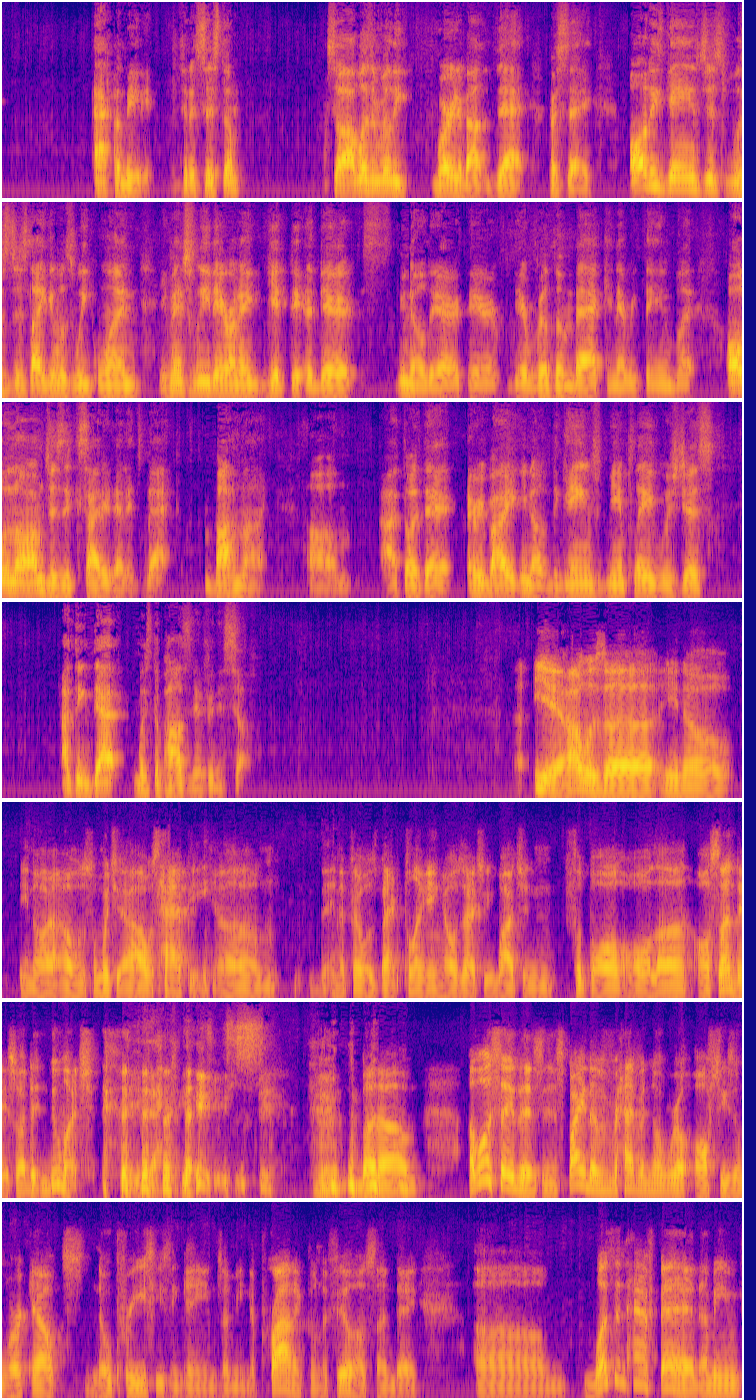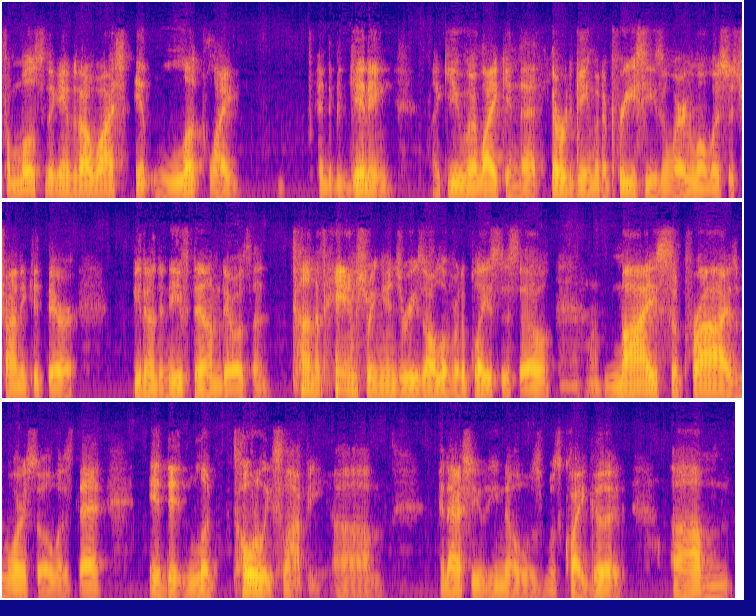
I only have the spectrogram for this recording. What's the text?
acclimated to the system, so I wasn't really worried about that per se. All these games just was just like it was week one. Eventually, they're gonna get their, their you know their their their rhythm back and everything, but all in all, I'm just excited that it's back. Bottom line, um, I thought that everybody, you know, the games being played was just. I think that was the positive in itself. Yeah, I was, uh, you know, you know, I, I was with you. I was happy. Um, the NFL was back playing. I was actually watching football all uh, all Sunday, so I didn't do much. but um, I will say this: in spite of having no real off-season workouts, no preseason games, I mean, the product on the field on Sunday um, wasn't half bad. I mean, for most of the games that I watched, it looked like in the beginning, like you were like in that third game of the preseason where everyone was just trying to get their feet underneath them. There was a ton of hamstring injuries all over the places. So mm-hmm. my surprise more so was that it didn't look totally sloppy. Um, it actually, you know, was, was quite good. Um,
